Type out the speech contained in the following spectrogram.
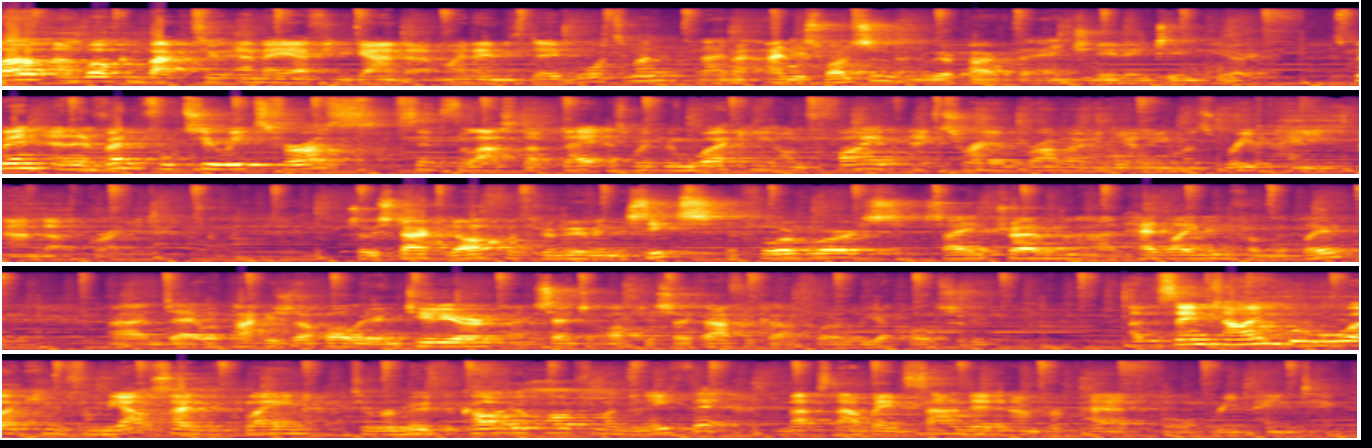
Hello and welcome back to MAF Uganda. My name is Dave Waterman. And I'm Andy Swanson and we're part of the engineering team here. It's been an eventful two weeks for us since the last update as we've been working on five X-Ray Bravo India Lima's repaint and upgrade. So we started off with removing the seats, the floorboards, side trim and headlining from the plane and uh, we packaged up all the interior and sent it off to South Africa for reupholstery. At the same time, we were working from the outside of the plane to remove the cargo pod from underneath it, and that's now being sanded and prepared for repainting.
